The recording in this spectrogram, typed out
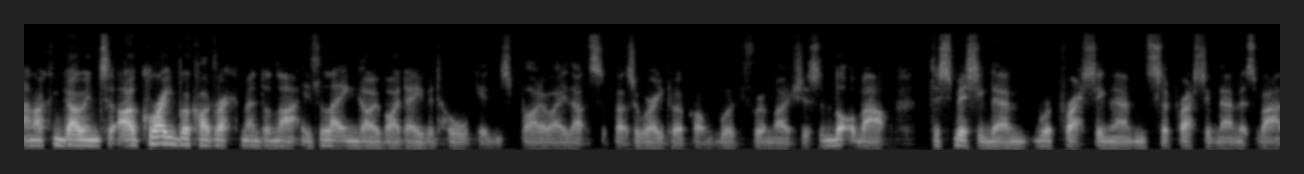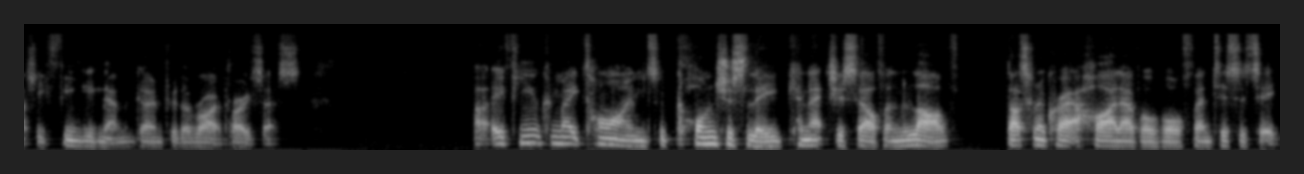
And I can go into a great book I'd recommend on that is Letting Go by David Hawkins. By the way, that's that's a great book on working through emotions. It's not about dismissing them, repressing them, suppressing them. It's about actually feeling them and going through the right process. Uh, if you can make time to consciously connect yourself and love, that's going to create a high level of authenticity,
